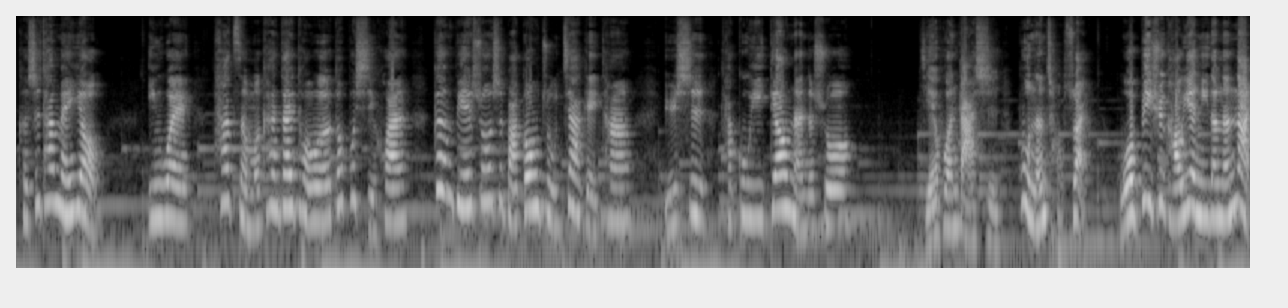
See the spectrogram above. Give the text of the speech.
可是他没有，因为他怎么看呆头鹅都不喜欢，更别说是把公主嫁给他。于是他故意刁难地说。结婚大事不能草率，我必须考验你的能耐。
